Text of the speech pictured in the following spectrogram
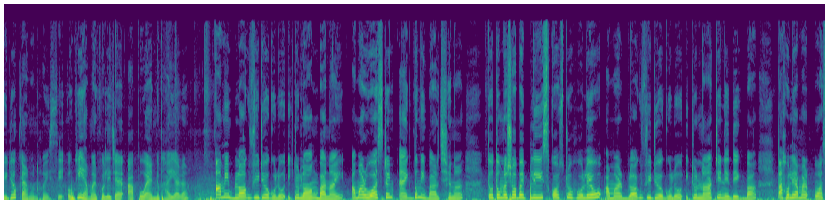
ভিডিও কেমন হয়েছে। ওকে আমার কলেজার আপু অ্যান্ড ভাইয়ারা। আমি ব্লগ ভিডিওগুলো একটু লং বানাই। আমার ওয়াচ টাইম একদমই বাড়ছে না। তো তোমরা সবাই প্লিজ কষ্ট হলেও আমার ব্লগ ভিডিওগুলো একটু না টেনে দেখবা। তাহলে আমার ওয়াচ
